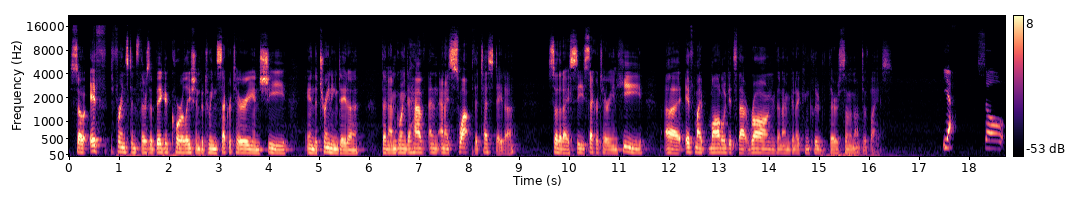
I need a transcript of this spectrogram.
so if, for instance, there's a big correlation between secretary and she in the training data, then I'm going to have and, and I swap the test data so that I see secretary and he. Uh, if my model gets that wrong, then I'm going to conclude that there's some amount of bias. Yeah. So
